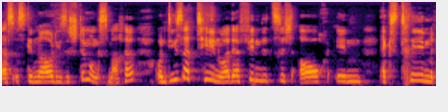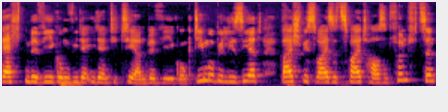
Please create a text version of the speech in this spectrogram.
Das ist genau diese Stimmungsmache. Und dieser Tenor, der findet sich auch in extrem rechten Bewegungen wie der identitären Bewegung. Die mobilisiert beispielsweise 2015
